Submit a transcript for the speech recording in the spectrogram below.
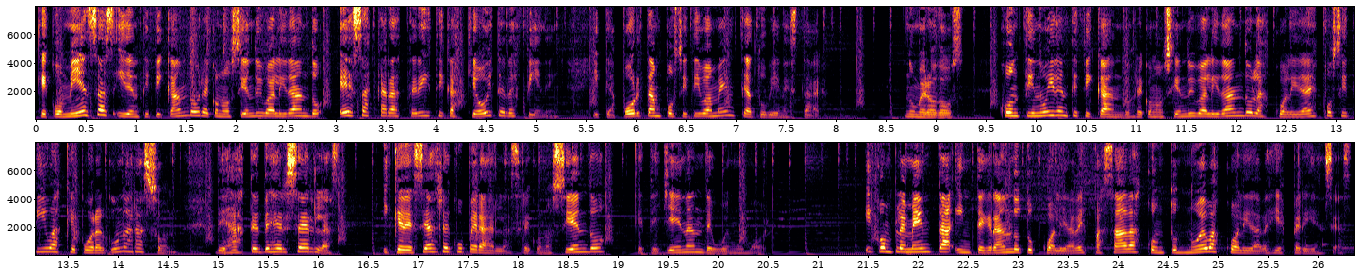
que comienzas identificando, reconociendo y validando esas características que hoy te definen y te aportan positivamente a tu bienestar. Número 2. Continúa identificando, reconociendo y validando las cualidades positivas que por alguna razón dejaste de ejercerlas y que deseas recuperarlas, reconociendo que te llenan de buen humor. Y complementa integrando tus cualidades pasadas con tus nuevas cualidades y experiencias.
